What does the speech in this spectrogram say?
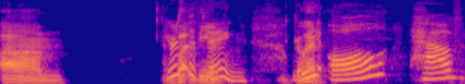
Um, Here's the, the thing: we ahead. all have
